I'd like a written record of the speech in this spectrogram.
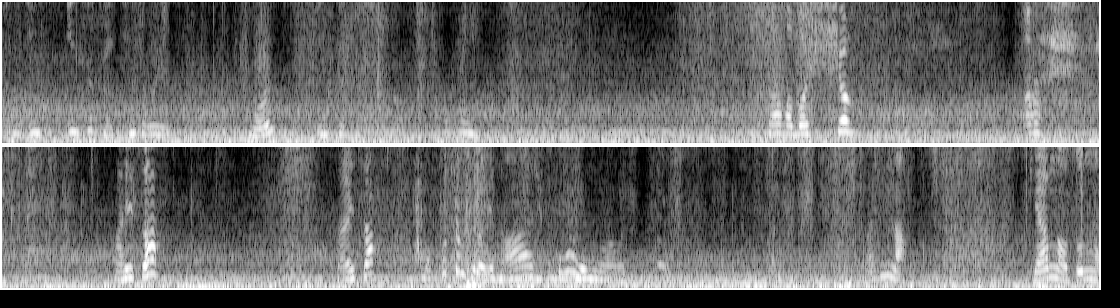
지금 인, 인스타에 진짜 올렸어요 뭘? 인스타에 그거 먹어보쇼. 아, 맛있어? 맛있어? 뭐, 코좀 풀어야겠다. 아, 코가 계속 나와가지고. 맛있나? 걔한나 어떻노?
